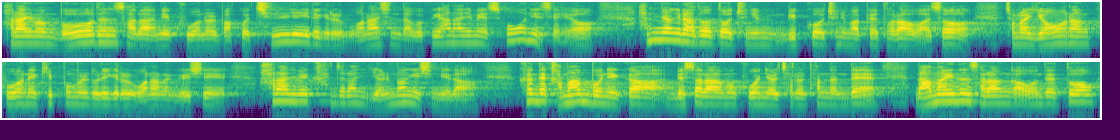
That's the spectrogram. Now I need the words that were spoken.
하나님은 모든 사람이 구원을 받고 진리에 이르기를 원하신다고 그게 하나님의 소원이세요. 한 명이라도 더 주님 믿고 주님 앞에 돌아와서 정말 영원한 구원의 기쁨을 누리기를 원하는 것이 하나님의 간절한 열망이십니다. 그런데 가만 보니까 몇 사람은 구원 열차를 탔는데 남아 있는 사람 가운데 또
